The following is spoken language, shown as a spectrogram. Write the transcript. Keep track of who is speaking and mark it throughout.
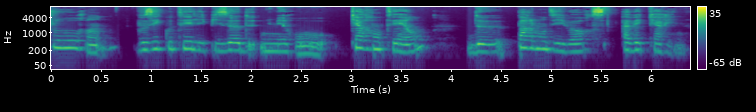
Speaker 1: Bonjour, vous écoutez l'épisode numéro 41 de Parlons divorce avec Karine.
